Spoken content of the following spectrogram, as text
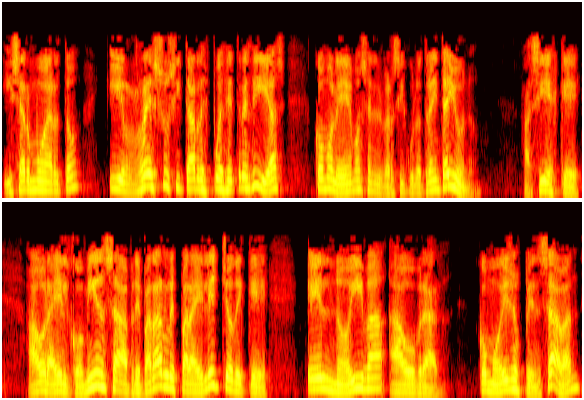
y ser muerto y resucitar después de tres días, como leemos en el versículo 31. Así es que ahora Él comienza a prepararles para el hecho de que Él no iba a obrar, como ellos pensaban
